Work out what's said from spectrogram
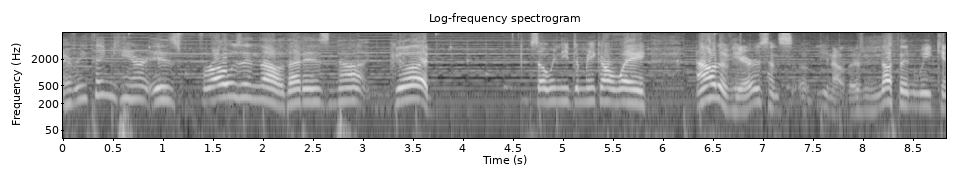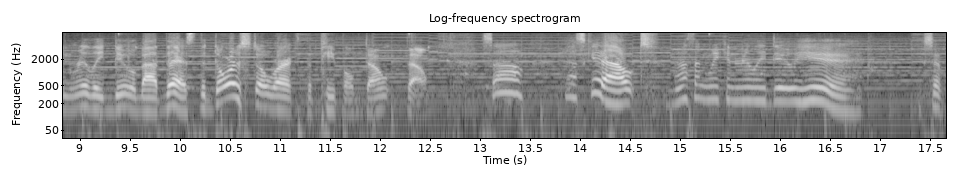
Everything here is frozen, though. That is not good. So we need to make our way out of here since, uh, you know, there's nothing we can really do about this. The doors still work, the people don't, though. So, let's get out. Nothing we can really do here. Except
